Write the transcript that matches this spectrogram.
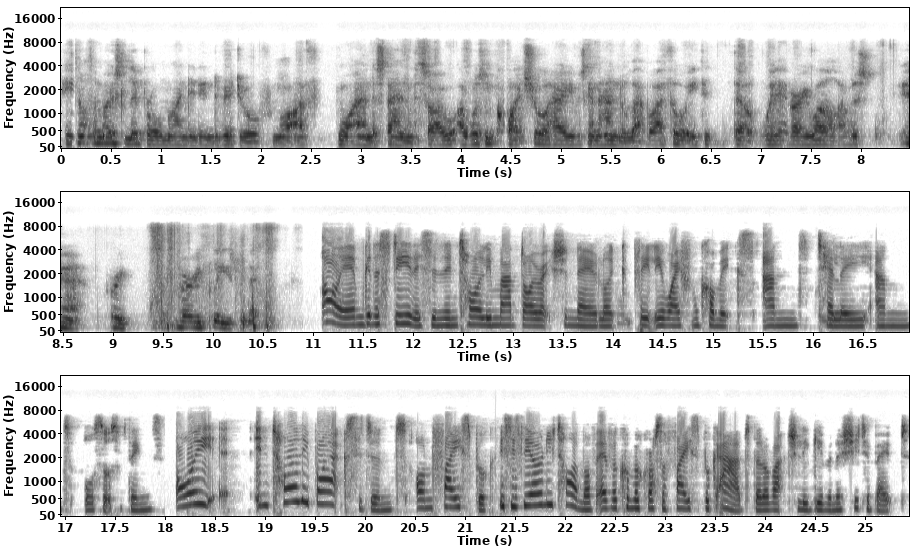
he's not the most liberal-minded individual from what I've what I understand. So I, I wasn't quite sure how he was going to handle that, but I thought he did, dealt with it very well. I was yeah very very pleased with it. I am going to steer this in an entirely mad direction now, like completely away from comics and telly and all sorts of things. I entirely by accident on Facebook. This is the only time I've ever come across a Facebook ad that I've actually given a shit about.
